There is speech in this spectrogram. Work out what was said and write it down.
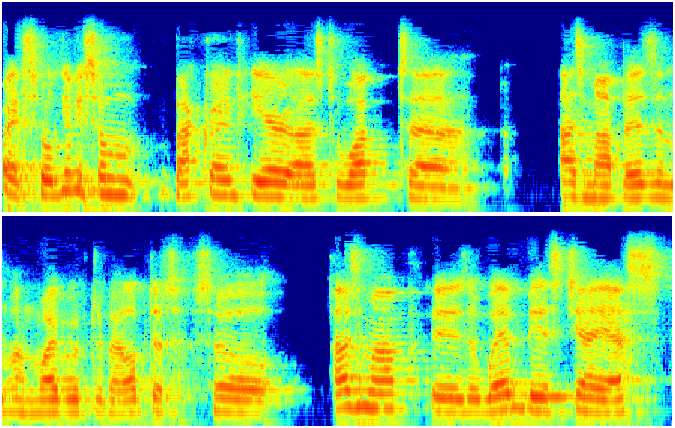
Right, so we'll give you some background here as to what uh, Azimap is and, and, why we've developed it. So Azimap is a web-based GIS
